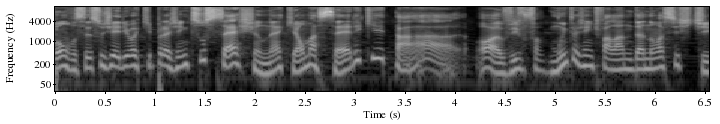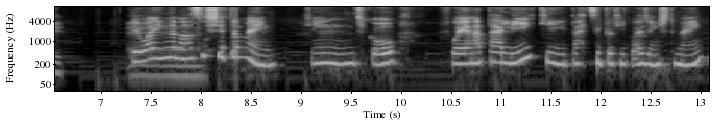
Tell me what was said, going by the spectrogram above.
Bom, você sugeriu aqui pra gente Succession, né? Que é uma série que tá. Ó, eu vi muita gente falar, ainda não assisti. Eu é... ainda não assisti também. Quem indicou foi a Nathalie, que participa aqui com a gente também.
